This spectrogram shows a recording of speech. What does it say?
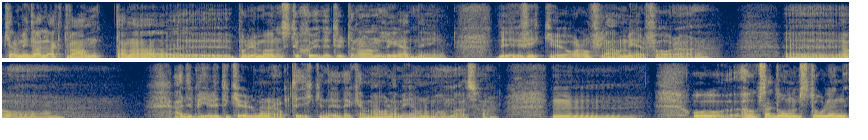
Kan de inte ha lagt vantarna eh, på det mönsterskyddet utan anledning? Det fick ju Aron Flam erfara. Eh, ja ja, det blir lite kul med den här optiken. Det, det kan man hålla med honom om. alltså. Mm. Och Högsta domstolen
